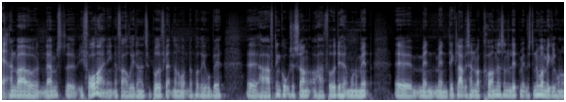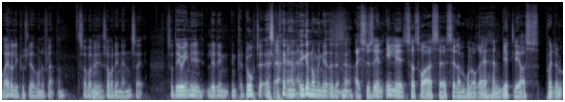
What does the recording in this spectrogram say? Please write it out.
Ja. Han var jo nærmest øh, i forvejen en af favoritterne til både Flandern rundt og Paris-Roubaix. Øh, har haft en god sæson og har fået det her monument. Øh, men, men det er klart, hvis han var kommet sådan lidt med, hvis det nu var Mikkel Honoré, der lige pludselig havde vundet Flandern, så var, det, mm. så var det en anden sag. Så det er jo egentlig lidt en, en gave til Asger, ja, ja, ja. han ikke er nomineret i den her. Og jeg synes egentlig, så tror jeg også, selvom Honoré, han virkelig også på en eller anden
